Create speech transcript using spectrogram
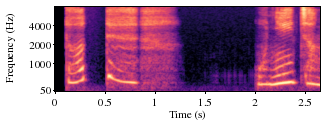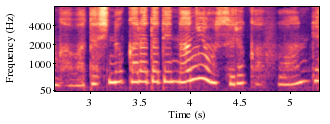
不安。だって、お兄ちゃんが私の体で何をするか不安で。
